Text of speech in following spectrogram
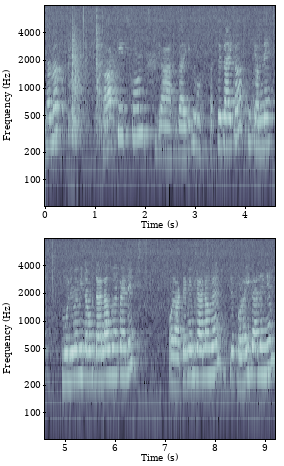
नमक हाफ़ टी स्पून या जायके के हँसते जायका, क्योंकि हमने मूली में भी नमक डाला हुआ है पहले, और आटे में भी डाला हुआ है, इसलिए थोड़ा ही डालेंगे हम।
